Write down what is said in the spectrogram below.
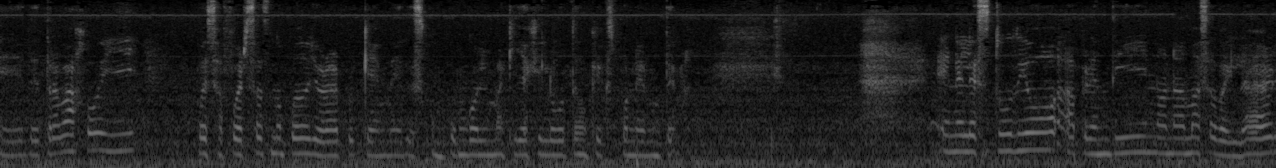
eh, de trabajo y pues a fuerzas no puedo llorar porque me descompongo el maquillaje y luego tengo que exponer un tema. En el estudio aprendí no nada más a bailar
